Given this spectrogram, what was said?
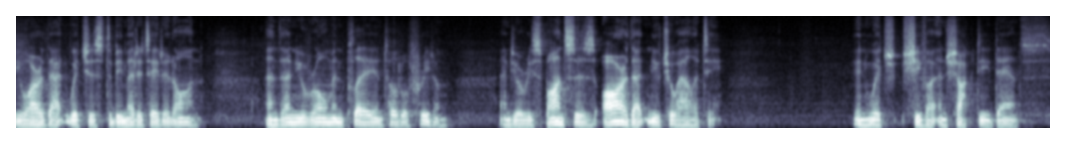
You are that which is to be meditated on. And then you roam and play in total freedom. And your responses are that mutuality in which Shiva and Shakti dance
